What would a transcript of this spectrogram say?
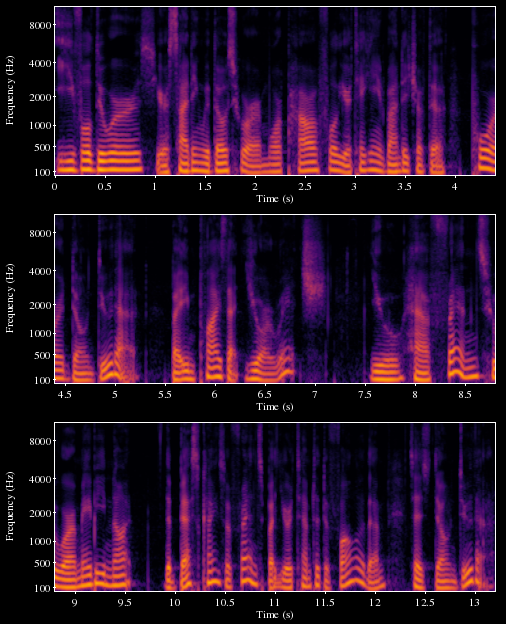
evildoers. You're siding with those who are more powerful. You're taking advantage of the poor. Don't do that but it implies that you are rich. You have friends who are maybe not the best kinds of friends, but you're tempted to follow them. It says, don't do that.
